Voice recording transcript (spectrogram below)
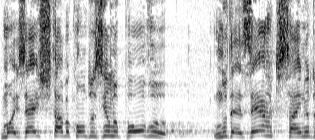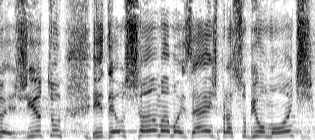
Moisés estava conduzindo o povo no deserto, saindo do Egito, e Deus chama Moisés para subir um monte.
